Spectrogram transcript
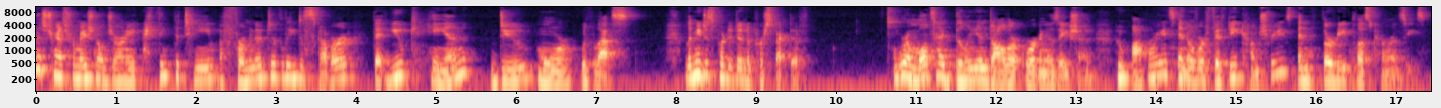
this transformational journey, I think the team affirmatively discovered that you can do more with less. Let me just put it into perspective. We're a multi billion dollar organization who operates in over 50 countries and 30 plus currencies.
